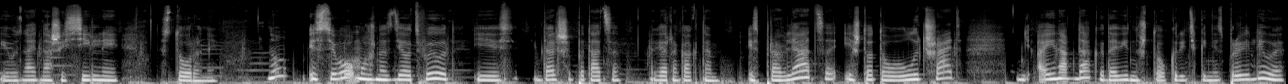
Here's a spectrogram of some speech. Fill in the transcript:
и узнать наши сильные стороны. Ну, из всего можно сделать вывод и, и дальше пытаться, наверное, как-то исправляться и что-то улучшать. А иногда, когда видно, что критика несправедливая,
